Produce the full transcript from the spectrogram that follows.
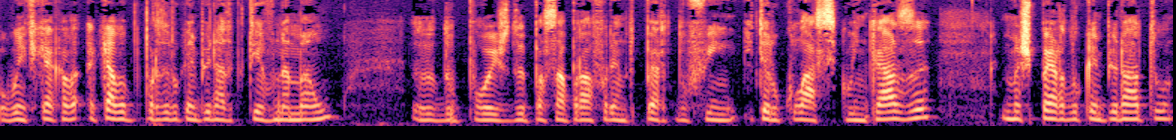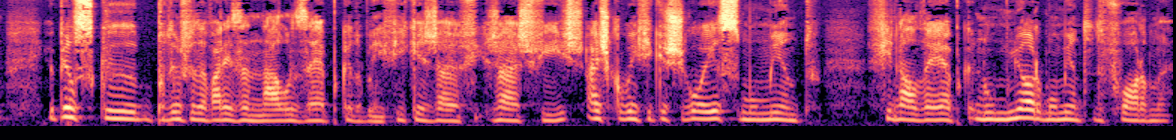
o Benfica acaba, por perder o campeonato que teve na mão, eh, depois de passar para a frente perto do fim e ter o clássico em casa, mas perde o campeonato. Eu penso que podemos fazer várias análises à época do Benfica, já, já as fiz. Acho que o Benfica chegou a esse momento, final da época, no melhor momento de forma,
